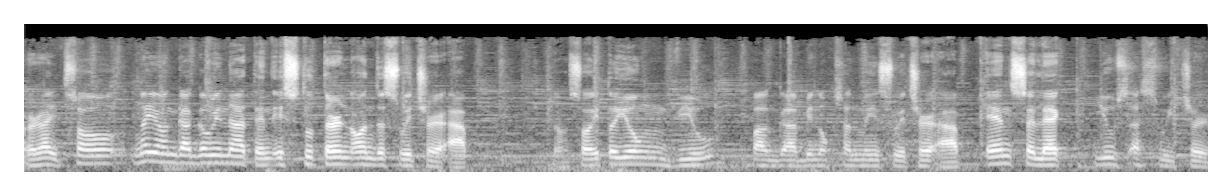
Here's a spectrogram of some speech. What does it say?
Alright, so ngayon gagawin natin is to turn on the switcher app. No? So ito yung view pag uh, binuksan mo yung switcher app and select use as switcher.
